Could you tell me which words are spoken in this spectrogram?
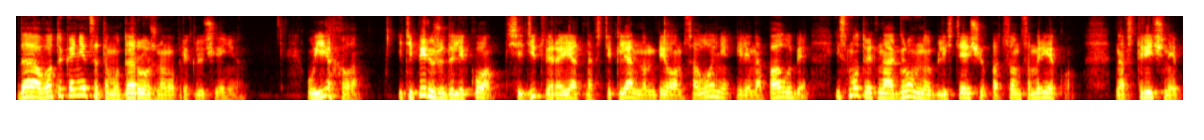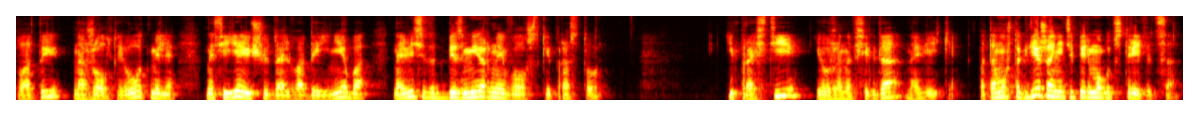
Да, вот и конец этому дорожному приключению. Уехала, и теперь уже далеко, сидит, вероятно, в стеклянном белом салоне или на палубе и смотрит на огромную блестящую под солнцем реку, на встречные плоты, на желтые отмели, на сияющую даль воды и неба, на весь этот безмерный волжский простор. И прости, и уже навсегда, навеки. Потому что где же они теперь могут встретиться?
